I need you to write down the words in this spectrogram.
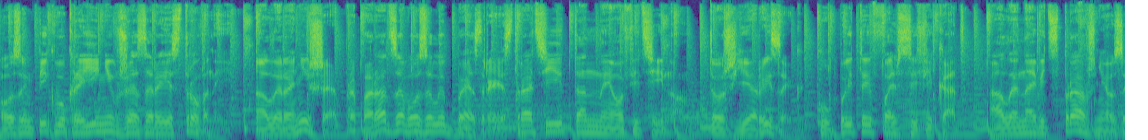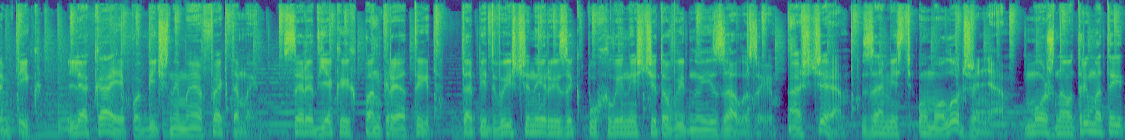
Оземпік в Україні вже зареєстрований, але раніше препарат завозили без реєстрації та неофіційно. Тож є ризик купити фальсифікат. Але навіть справжній Оземпік лякає побічними ефектами, серед яких панкреатит та підвищений ризик пухлини щитовидної залози. А ще замість омолодження можна отримати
